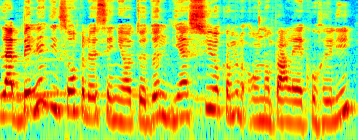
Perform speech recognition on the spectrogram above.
la bénédiction que le Seigneur te donne, bien sûr, comme on en parlait avec Aurélie,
